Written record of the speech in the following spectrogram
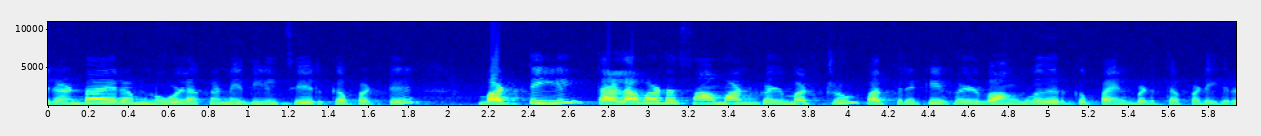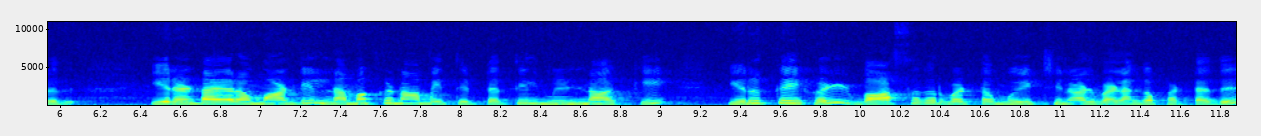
இரண்டாயிரம் நூலக நிதியில் சேர்க்கப்பட்டு வட்டியில் தளவாட சாமான்கள் மற்றும் பத்திரிகைகள் வாங்குவதற்கு பயன்படுத்தப்படுகிறது. இரண்டாயிரம் ஆண்டில் நமக்கு நாமே திட்டத்தில் மின்னாக்கி இருக்கைகள் வாசகர் வட்ட முயற்சியினால் வழங்கப்பட்டது.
